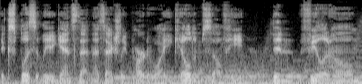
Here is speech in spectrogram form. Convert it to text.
explicitly against that, and that's actually part of why he killed himself. He didn't feel at home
